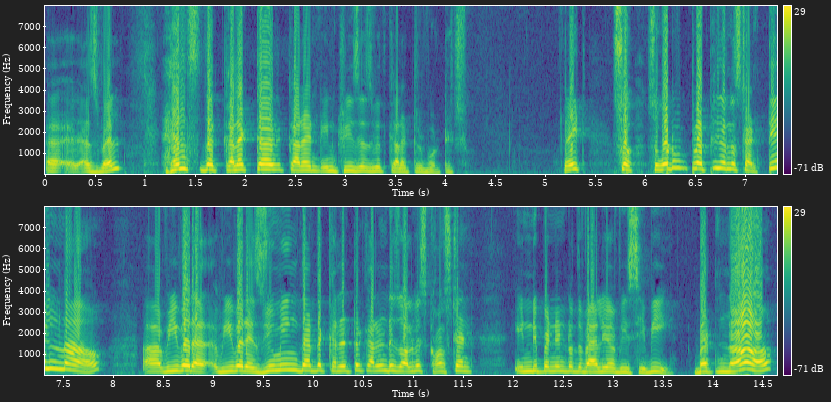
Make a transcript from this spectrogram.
as well hence the collector current increases with collector voltage right. So, so what do please understand till now uh, we were uh, we were assuming that the collector current is always constant independent of the value of VCB, but now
